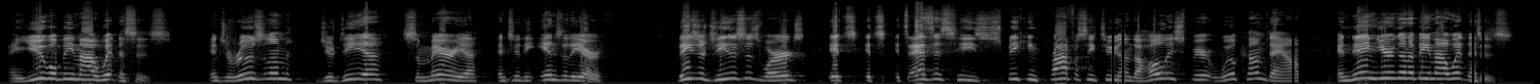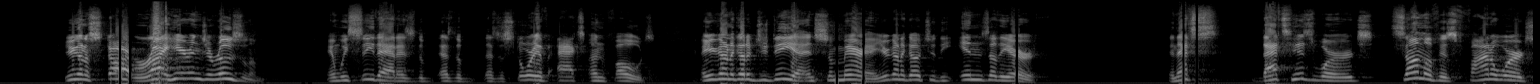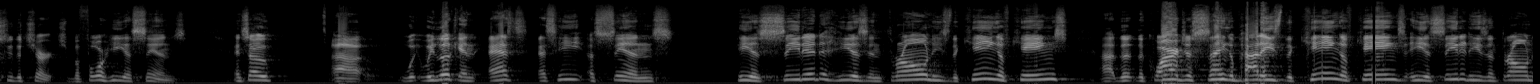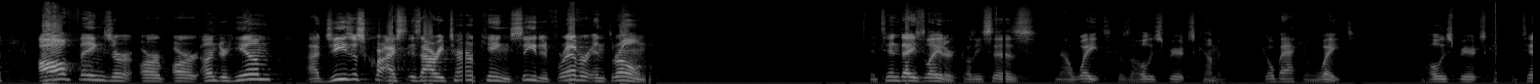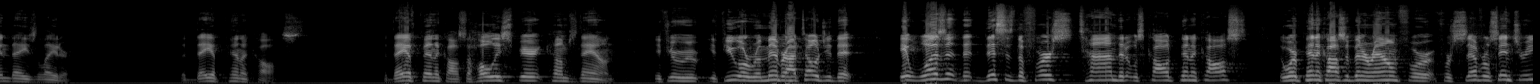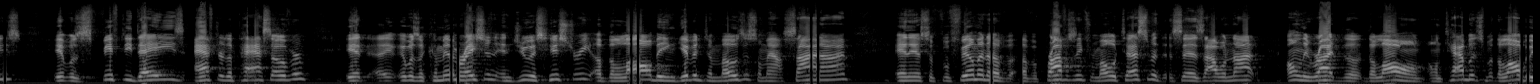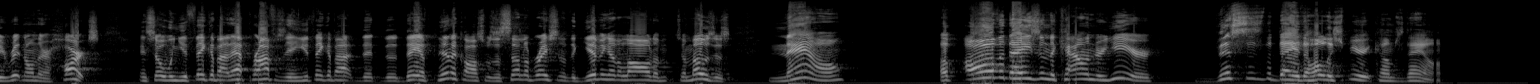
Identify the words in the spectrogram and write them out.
and you will be my witnesses in Jerusalem, Judea, Samaria, and to the ends of the earth. These are Jesus' words. It's, it's, it's as if he's speaking prophecy to you, the Holy Spirit will come down, and then you're going to be my witnesses. You're going to start right here in Jerusalem. And we see that as the, as, the, as the story of Acts unfolds. And you're going to go to Judea and Samaria. You're going to go to the ends of the earth. And that's, that's his words, some of his final words to the church before he ascends. And so uh, we, we look, and as, as he ascends, he is seated, he is enthroned, he's the King of kings. Uh, the, the choir just sang about. He's the King of kings. He is seated, he's enthroned. All things are, are, are under him. Uh, Jesus Christ is our eternal King, seated, forever enthroned. And 10 days later, because he says, Now wait, because the Holy Spirit's coming. Go back and wait. The Holy Spirit's coming. 10 days later, the day of Pentecost. The day of Pentecost, the Holy Spirit comes down. If you if you will remember, I told you that it wasn't that this is the first time that it was called Pentecost. The word Pentecost had been around for, for several centuries. It was 50 days after the Passover. It, uh, it was a commemoration in Jewish history of the law being given to Moses on Mount Sinai. And it's a fulfillment of, of a prophecy from Old Testament that says, I will not only write the, the law on, on tablets, but the law will be written on their hearts. And so when you think about that prophecy and you think about that the day of Pentecost was a celebration of the giving of the law to, to Moses, now, of all the days in the calendar year, this is the day the Holy Spirit comes down.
